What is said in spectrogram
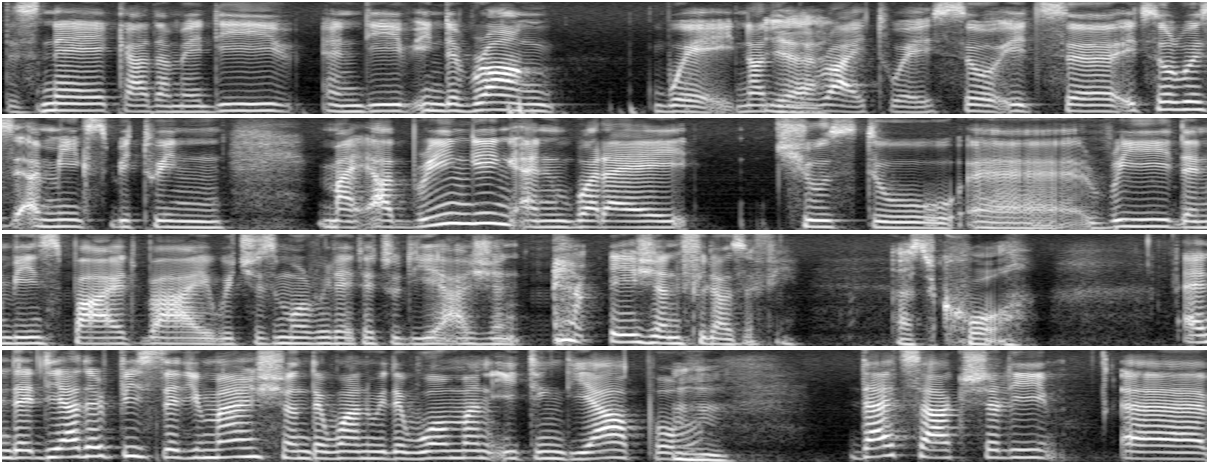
the snake, Adam and Eve, and Eve in the wrong way, not in Yeah. the right way. So it's uh, it's always a mix between my upbringing and what I choose to uh, read and be inspired by, which is more related to the Asian Asian philosophy. That's cool. And the, the other piece that you mentioned, the one with the woman eating the apple, that's actually uh,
